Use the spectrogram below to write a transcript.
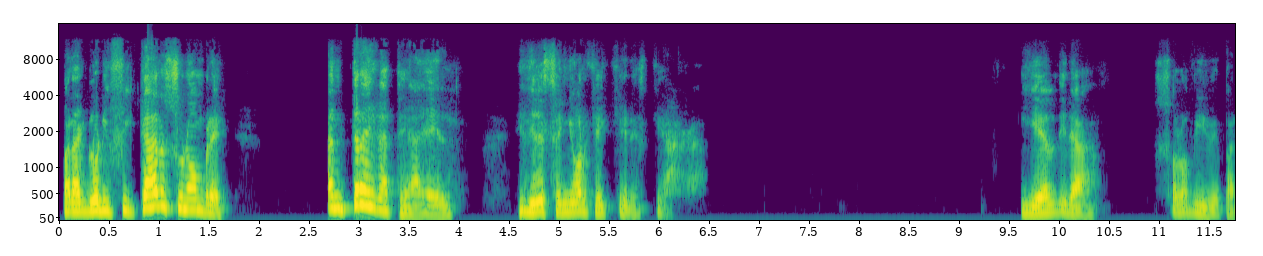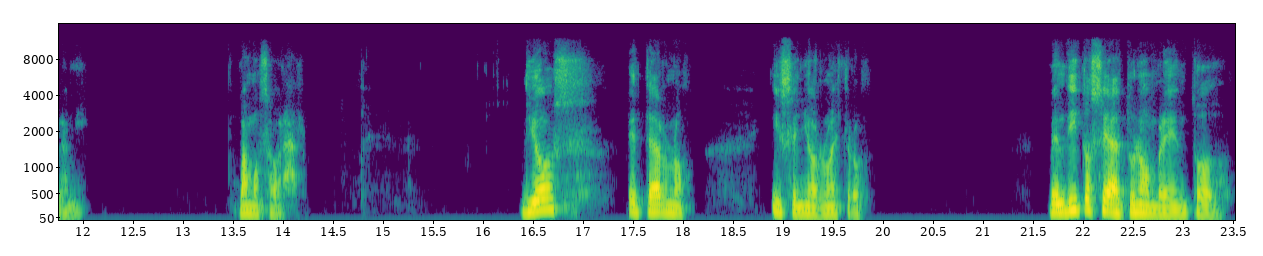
para glorificar su nombre. Entrégate a Él y dile, Señor, ¿qué quieres que haga? Y Él dirá, solo vive para mí. Vamos a orar. Dios eterno, y Señor nuestro. Bendito sea tu nombre en todo.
